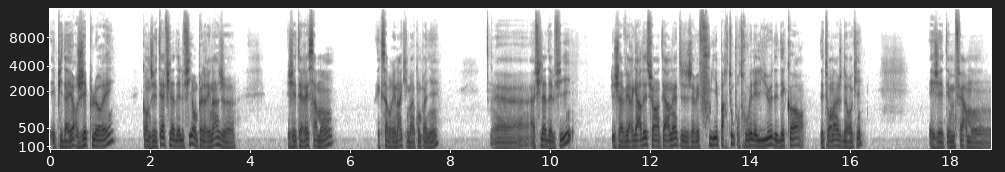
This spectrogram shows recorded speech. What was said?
Et puis d'ailleurs, j'ai pleuré quand j'étais à Philadelphie en pèlerinage. euh, J'étais récemment avec Sabrina qui m'a accompagné euh, à Philadelphie. J'avais regardé sur internet, j'avais fouillé partout pour trouver les lieux des décors des tournages de Rocky. Et j'ai été me faire mon,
